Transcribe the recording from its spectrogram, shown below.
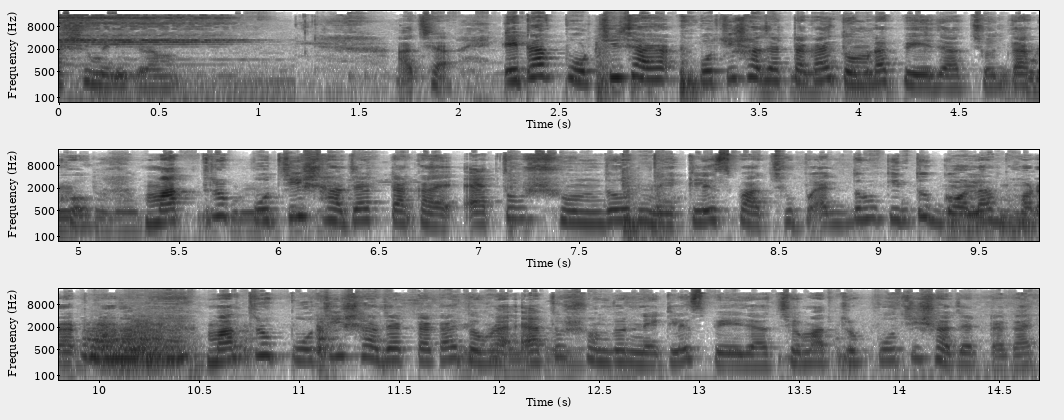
আশি মিলিগ্রাম। আচ্ছা এটা পঁচিশ পঁচিশ হাজার টাকায় তোমরা পেয়ে যাচ্ছ। দেখো, মাত্র পঁচিশ হাজার টাকায় এত সুন্দর নেকলেস পাচ্ছ, একদম কিন্তু গলা ভরাট করা। মাত্র পঁচিশ হাজার টাকায় তোমরা এত সুন্দর নেকলেস পেয়ে যাচ্ছ, মাত্র পঁচিশ হাজার টাকায়।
